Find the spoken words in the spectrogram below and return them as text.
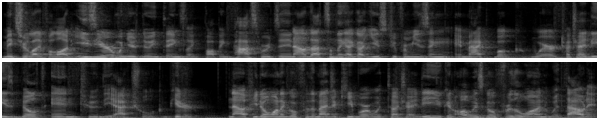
makes your life a lot easier when you're doing things like popping passwords in. Now that's something I got used to from using a MacBook where Touch ID is built into the actual computer. Now if you don't want to go for the Magic Keyboard with Touch ID, you can always go for the one without it.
